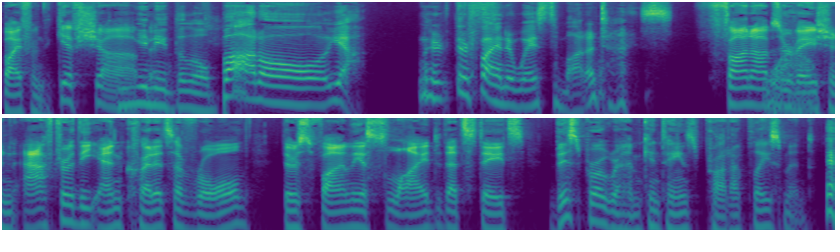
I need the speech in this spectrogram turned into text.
buy from the gift shop. you and- need the little bottle. Yeah. They're, they're finding ways to monetize. Fun observation after the end credits have rolled, there's finally a slide that states this program contains product placement. oh,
